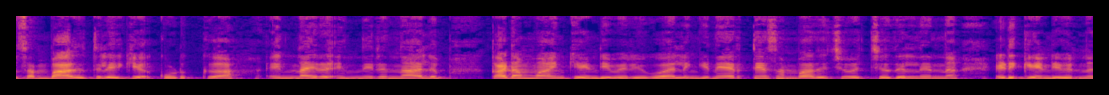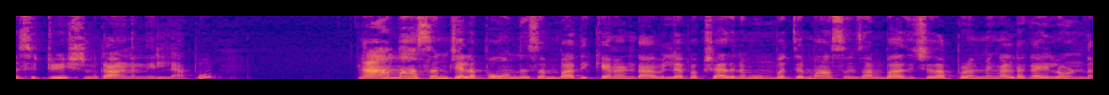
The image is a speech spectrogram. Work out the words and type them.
സമ്പാദ്യത്തിലേക്ക് കൊടുക്കുക. എന്നാൽ എന്നിരുന്നാലും കടം വാങ്ങിക്കേണ്ടി വരിക അല്ലെങ്കിൽ നേരത്തെ സമ്പാദിച്ചു വെച്ചതിൽ നിന്ന് എടുക്കേണ്ടി വരുന്ന സിറ്റുവേഷൻ കാണുന്നില്ല. അപ്പോൾ ആ മാസം ചിലപ്പോൾ ഒന്നും സമ്പാദിക്കാനുണ്ടാവില്ല. പക്ഷെ അതിന് മുമ്പത്തെ മാസം സമ്പാദിച്ചത് അപ്പോഴും നിങ്ങളുടെ കയ്യിലുണ്ട്.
